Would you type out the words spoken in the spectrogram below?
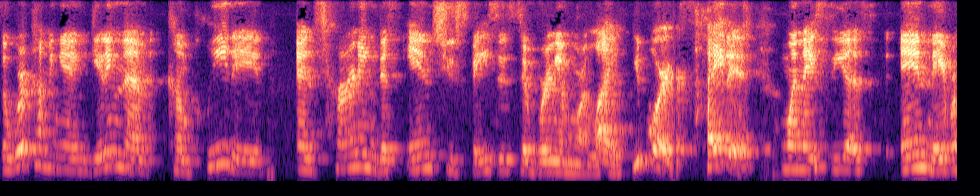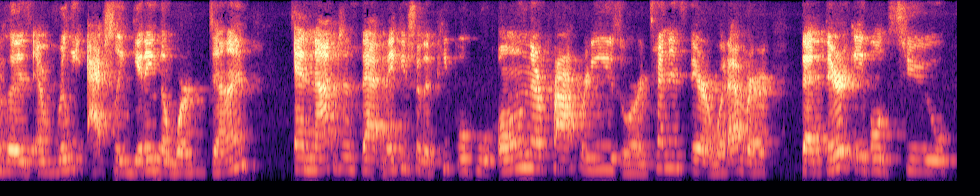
So we're coming in, getting them completed and turning this into spaces to bring in more life. People are excited when they see us in neighborhoods and really actually getting the work done. And not just that, making sure that people who own their properties or tenants there or whatever, that they're able to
